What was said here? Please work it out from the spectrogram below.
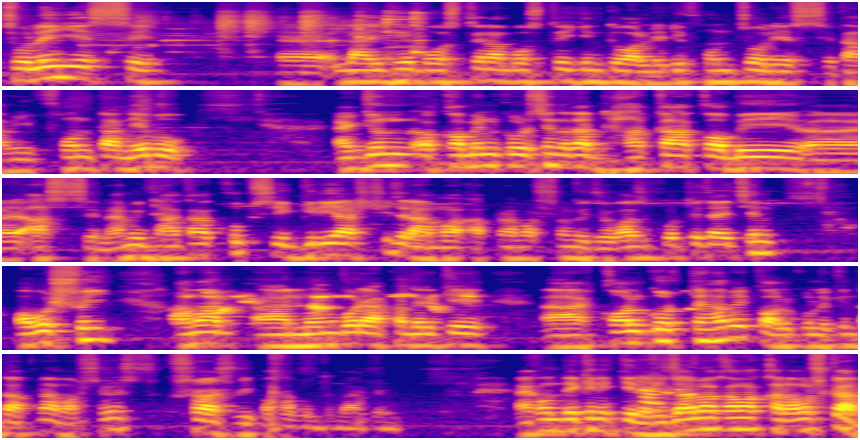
চলেই এসছে। লাইভে বসতে না বসতেই কিন্তু অলরেডি ফোন চলে এসছে। তা আমি ফোনটা নেব। একজন কমেন্ট করেছেন দাদা ঢাকা কবে আসছেন? আমি ঢাকা খুব শিগগিরই আসছি। যারা আমার আপনার আমার সঙ্গে যোগাযোগ করতে চাইছেন অবশ্যই আমার নম্বরে আপনাদেরকে কল করতে হবে। কল করলে কিন্তু আপনার আমার সঙ্গে সরাসরি কথা বলতে পারবেন। এখন দেখে নি কে রয়েছে। জয় মা কামাখ্যা নমস্কার।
